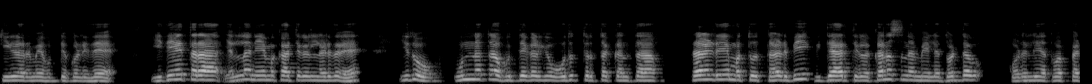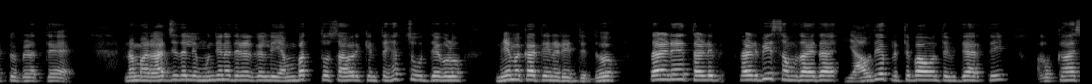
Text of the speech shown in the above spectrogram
ಕೀಳರಿಮೆ ಹುಟ್ಟಿಕೊಂಡಿದೆ. ಇದೇ ತರ ಎಲ್ಲ ನೇಮಕಾತಿಗಳಲ್ಲಿ ನಡೆದರೆ ಇದು ಉನ್ನತ ಹುದ್ದೆಗಳಿಗೆ ಓದುತ್ತಿರತಕ್ಕಂತ ಥರ್ಡ್ ಎ ಮತ್ತು ಥರ್ಡ್ ಬಿ ವಿದ್ಯಾರ್ಥಿಗಳ ಕನಸಿನ ಮೇಲೆ ದೊಡ್ಡ ಕೊಡಲಿ ಅಥವಾ ಪೆಟ್ಟು ಬೀಳುತ್ತೆ. ನಮ್ಮ ರಾಜ್ಯದಲ್ಲಿ ಮುಂದಿನ ದಿನಗಳಲ್ಲಿ ಎಂಬತ್ತು ಸಾವಿರಕ್ಕಿಂತ ಹೆಚ್ಚು ಹುದ್ದೆಗಳು ನೇಮಕಾತಿ ನಡೆಯುತ್ತಿದ್ದು third A third third B ಸಮುದಾಯದ ಯಾವುದೇ ಪ್ರತಿಭಾವಂತ ವಿದ್ಯಾರ್ಥಿ ಅವಕಾಶ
